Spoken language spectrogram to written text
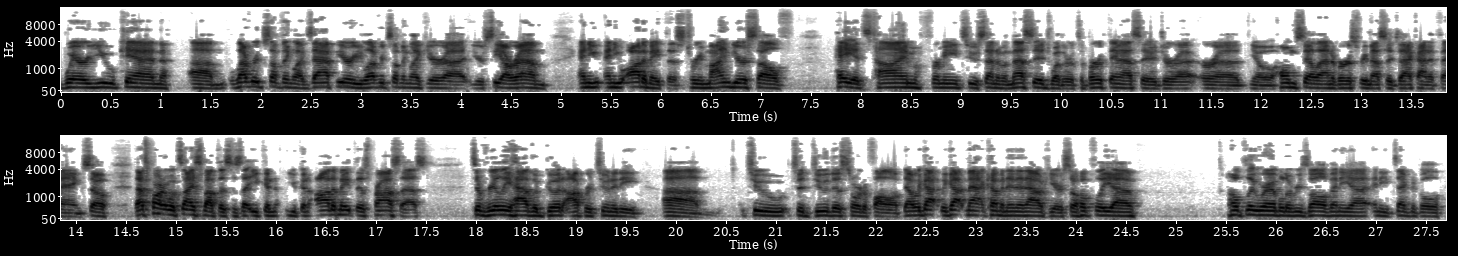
where you can um, leverage something like Zapier, you leverage something like your uh, your CRM, and you and you automate this to remind yourself, hey, it's time for me to send them a message, whether it's a birthday message or a or a you know home sale anniversary message, that kind of thing. So that's part of what's nice about this is that you can you can automate this process to really have a good opportunity um, to to do this sort of follow up. Now we got we got Matt coming in and out here, so hopefully uh, hopefully we're able to resolve any uh, any technical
